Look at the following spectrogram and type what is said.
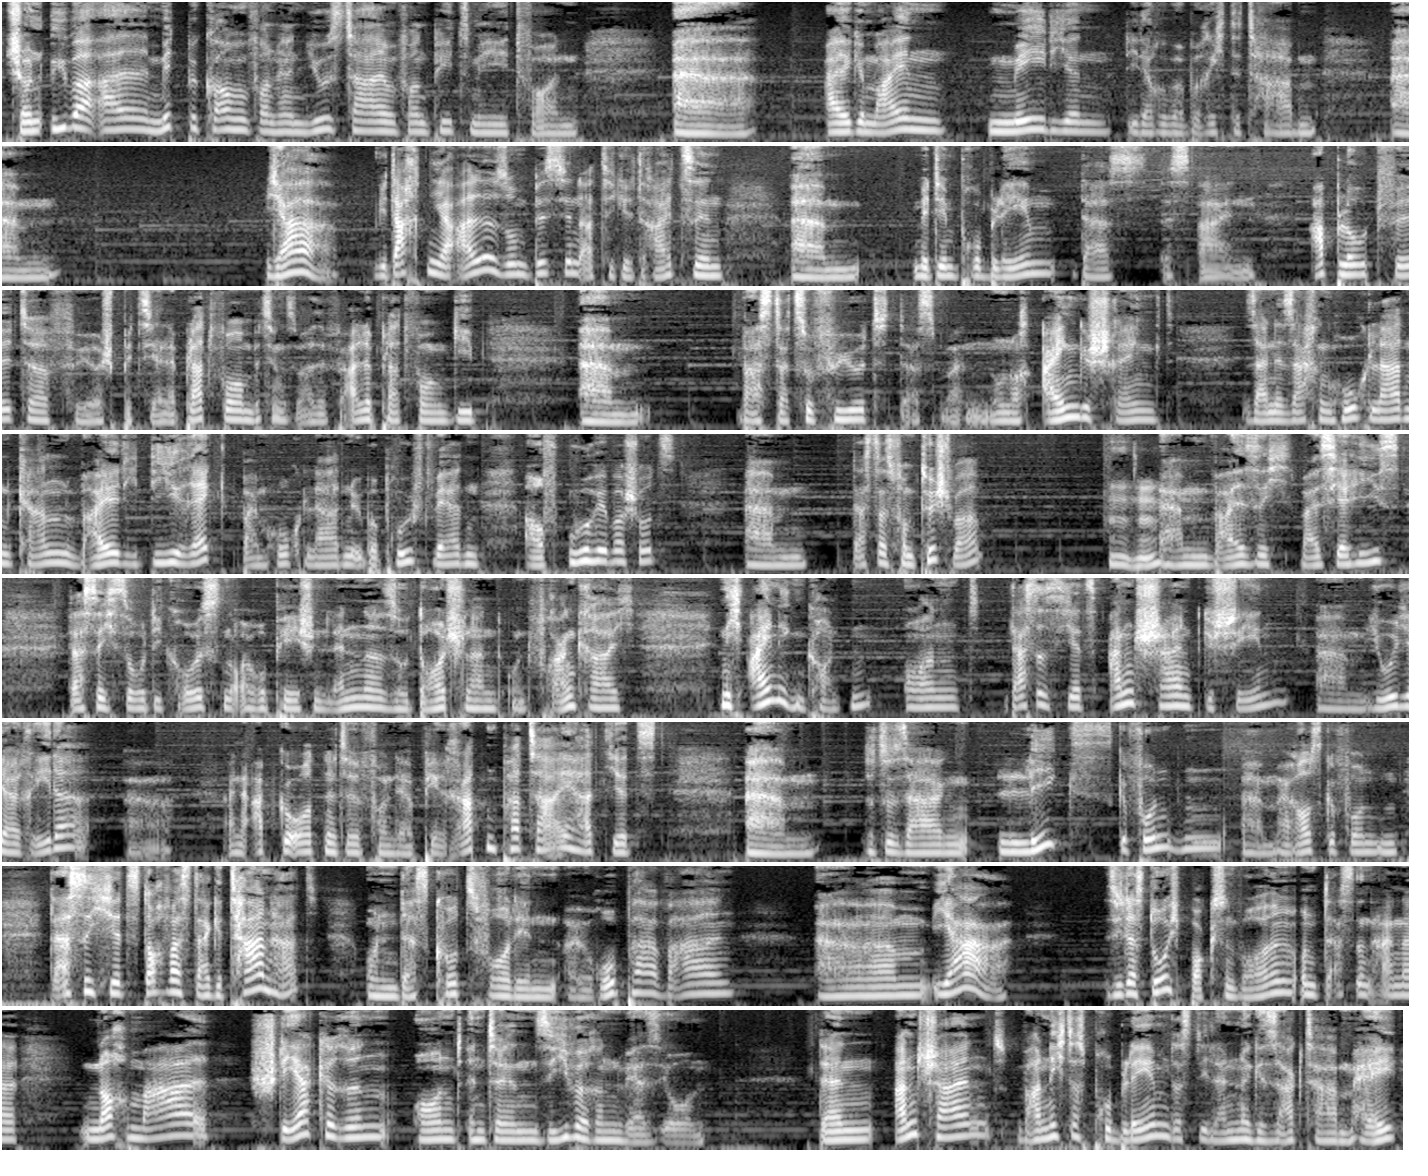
schon überall mitbekommen von Herrn Newstime, von Pete's Meat, von äh, allgemeinen Medien, die darüber berichtet haben. Ähm, ja, wir dachten ja alle so ein bisschen Artikel 13 ähm, mit dem Problem, dass es ein Upload-Filter für spezielle Plattformen beziehungsweise für alle Plattformen gibt, ähm, was dazu führt, dass man nur noch eingeschränkt seine Sachen hochladen kann, weil die direkt beim Hochladen überprüft werden auf Urheberschutz, ähm, dass das vom Tisch war mhm. ähm, weil, sich, weil es ja hieß, dass sich so die größten europäischen Länder, so Deutschland und Frankreich, nicht einigen konnten. Und das ist jetzt anscheinend geschehen. Ähm, Julia Reda, äh, eine Abgeordnete von der Piratenpartei, hat jetzt ähm, sozusagen Leaks gefunden, ähm, herausgefunden, dass sich jetzt doch was da getan hat und dass kurz vor den Europawahlen ähm, ja, sie das durchboxen wollen und das in einer nochmal stärkeren und intensiveren Version. Denn anscheinend war nicht das Problem, dass die Länder gesagt haben, hey,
